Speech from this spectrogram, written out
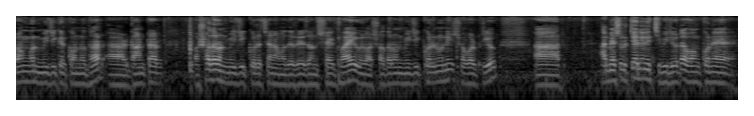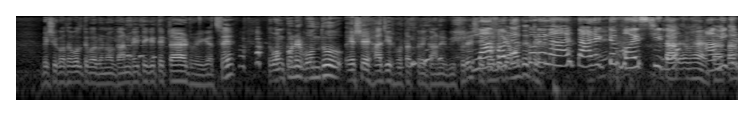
রঙ্গন মিউজিকের কর্ণধার। আর গানটার অসাধারণ মিউজিক করেছেন আমাদের রেজন শেখ ভাই অসাধারণ মিউজিক করেন উনি সবার প্রিয়। আর আমি আসলে টেনে নিচ্ছি ভিডিওটা অঙ্কনে বেশি কথা বলতে পারবে না গান গাইতে গাইতে টায়ার্ড হয়ে গেছে। তো অঙ্কনের বন্ধু এসে হাজির হঠাৎ করে গানের ভিতরে করে না তার একটা ভয়েস ছিল। হ্যাঁ, আমি একটু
